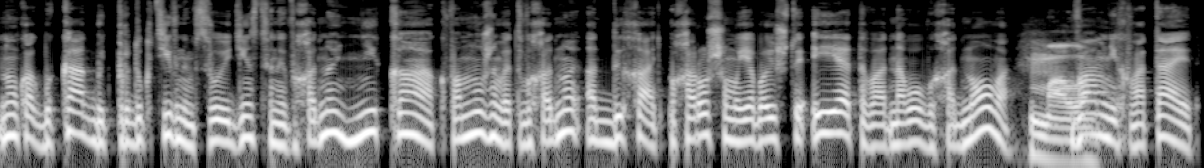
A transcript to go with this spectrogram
ну, как бы, как быть продуктивным в свой единственный выходной? Никак. Вам нужно в этот выходной отдыхать. По-хорошему, я боюсь, что и этого одного выходного Мало. вам не хватает.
